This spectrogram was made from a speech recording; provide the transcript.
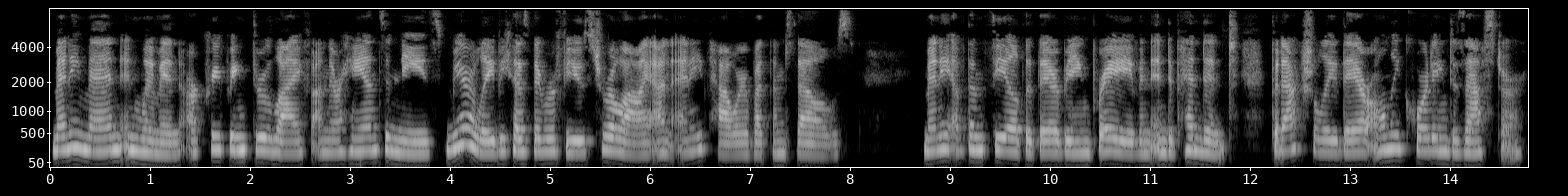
Many men and women are creeping through life on their hands and knees merely because they refuse to rely on any power but themselves. Many of them feel that they are being brave and independent, but actually they are only courting disaster.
